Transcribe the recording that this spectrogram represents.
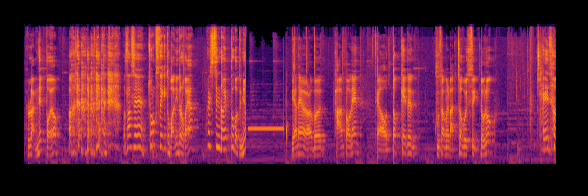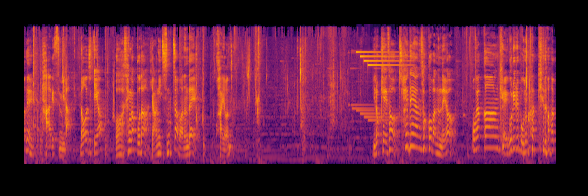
별로 안 예뻐요. 사실 초록색이 더 많이 들어가야 훨씬 더 예쁘거든요. 미안해요 여러분. 다음번엔 제가 어떻게든 구성을 맞춰볼 수 있도록 최선을 다하겠습니다. 넣어줄게요. 와 생각보다 양이 진짜 많은데 과연? 이렇게 해서 최대한 섞어봤는데요. 어 약간 개구리를 보는 것 같기도 하고.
